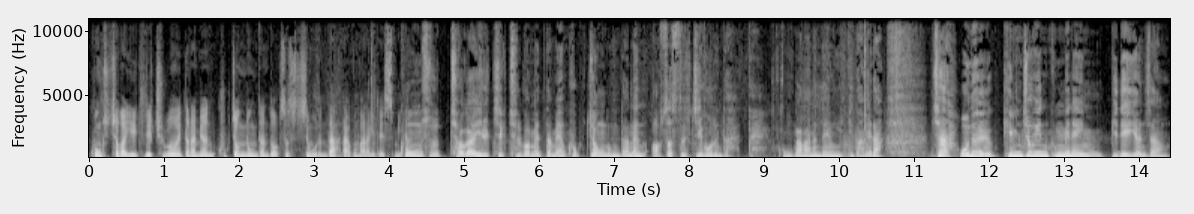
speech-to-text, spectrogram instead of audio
공수처가 일찍 출범했더라면 국정농단도 없었을지 모른다라고 말하기도 했습니다. 공수처가 일찍 출범했다면 국정농단은 없었을지 모른다. 네, 공감하는 내용이기도 합니다. 자, 오늘 김종인 국민의힘 비대위원장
